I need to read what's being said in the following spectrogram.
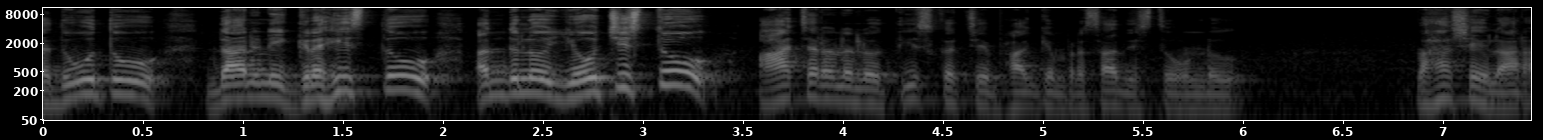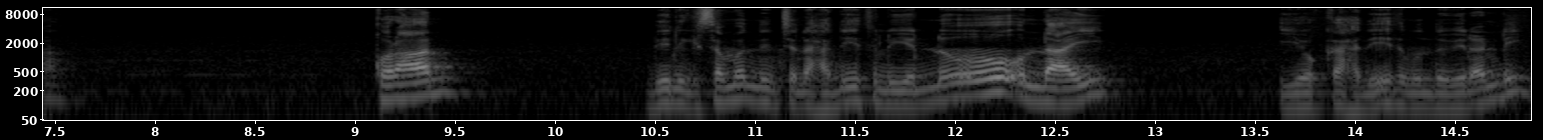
చదువుతూ దానిని గ్రహిస్తూ అందులో యోచిస్తూ ఆచరణలో తీసుకొచ్చే భాగ్యం ప్రసాదిస్తూ ఉండు. మహాశయులారా ఖురాన్ దీనికి సంబంధించిన హదీతులు ఎన్నో ఉన్నాయి. ఈ యొక్క హదీత్ ముందు వినండి.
